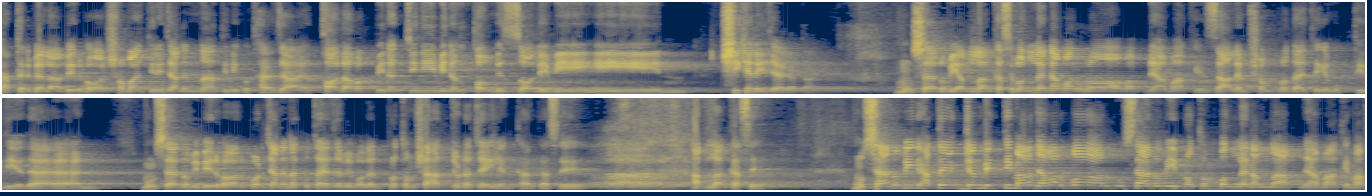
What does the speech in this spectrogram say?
রাতের বেলা বের হওয়ার সময় তিনি জানেন না তিনি কোথায় যায়। কলা রব্বি নাজ্জিনি মিনাল কওমিজ জালিমিন শিখেন এই জায়গাটা। মুসা নবী আল্লাহর কাছে বললেন, আমার রব, আপনি আমাকে জালেম সম্প্রদায় থেকে মুক্তি দিয়ে দেন। মুসা নবী বের হওয়ার পর জানে না কোথায় যাবে বলেন, প্রথম সাহায্যটা চাইলেন কার কাছে? আল্লাহর কাছে। মুসা নবীর হাতে একজন ব্যক্তি মারা যাওয়ার পর মুসা নবী প্রথম বললেন, আল্লাহ, আপনি আমাকে মাফ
